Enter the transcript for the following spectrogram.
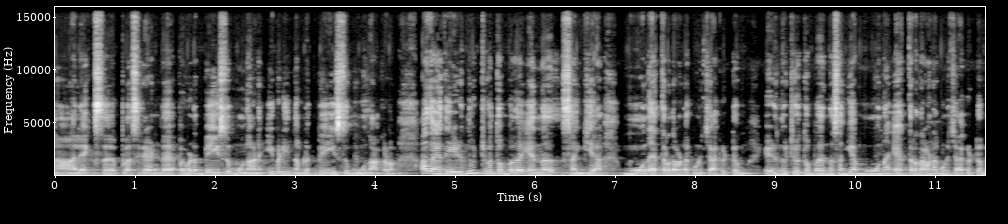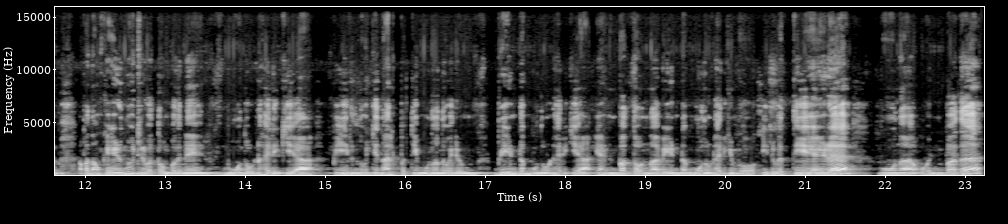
നാല് എക്സ് പ്ലസ് രണ്ട്. അപ്പോൾ ഇവിടെ ബേസ് മൂന്നാണ്. ഇവിടെ നമ്മൾ ബേസ് മൂന്നാക്കണം. അതായത് എഴുന്നൂറ്റി ഇരുപത്തൊമ്പത് എന്ന സംഖ്യ മൂന്ന് എത്ര തവണ ഗുണിച്ചാൽ കിട്ടും? എഴുന്നൂറ്റി ഇരുപത്തൊമ്പത് എന്ന സംഖ്യ മൂന്ന് എത്ര തവണ ഗുണിച്ചാൽ കിട്ടും? അപ്പോൾ നമുക്ക് എഴുന്നൂറ്റി ഇരുപത്തൊമ്പതിനെ മൂന്ന് കൊണ്ട് ഹരിക്കുക. ഇപ്പോൾ ഇരുന്നൂറ്റി നാൽപ്പത്തി മൂന്നെന്ന് വരും. വീണ്ടും മൂന്ന് കൊണ്ട് ഹരിക്കുക. എൺപത്തൊന്ന് വീണ്ടും മൂന്ന് കൊണ്ട് ഹരിക്കുമ്പോൾ ഇരുപത്തിയേഴ് മൂന്ന് ഒൻപത്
